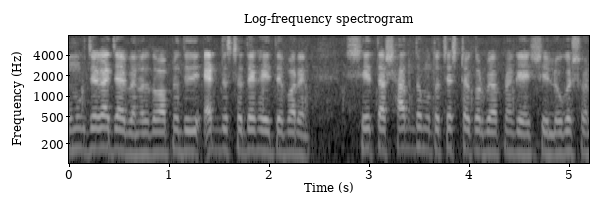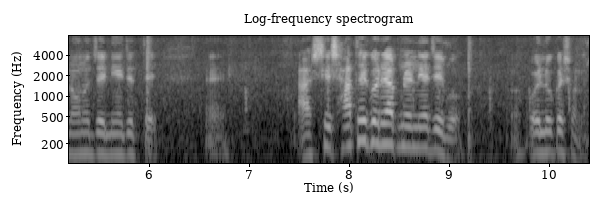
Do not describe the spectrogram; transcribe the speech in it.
অমুক জায়গায় যাবেন অথবা আপনি যদি অ্যাড্রেসটা দেখাই দিতে পারেন সে তার সাধ্য মতো চেষ্টা করবে আপনাকে সেই লোকেশন অনুযায়ী নিয়ে যেতে হ্যাঁ। আর সে সাথে করে আপনি নিয়ে যাইব ওই লোকেশনে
